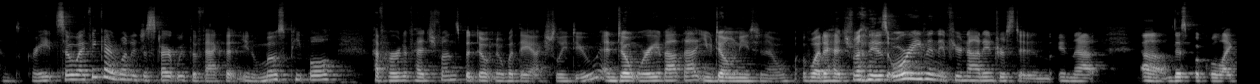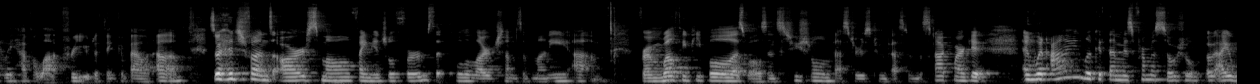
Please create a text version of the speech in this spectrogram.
Sounds great. So I think I wanted to just start with the fact that, you know, most people have heard of hedge funds but don't know what they actually do. And don't worry about that. You don't need to know what a hedge fund is, or even if you're not interested in, in that, um, this book will likely have a lot for you to think about. Um, so, hedge funds are small financial firms that pool large sums of money um, from wealthy people as well as institutional investors to invest in the stock market. And what I look at them is from a social, I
